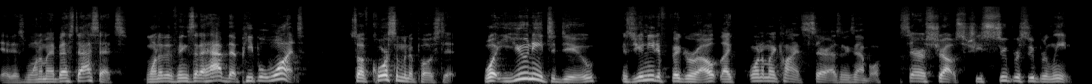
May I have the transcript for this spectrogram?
it is one of my best assets. One of the things that I have that people want. So, of course, I'm going to post it. What you need to do is you need to figure out like one of my clients, Sarah, as an example, Sarah Strauss, she's super, super lean.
